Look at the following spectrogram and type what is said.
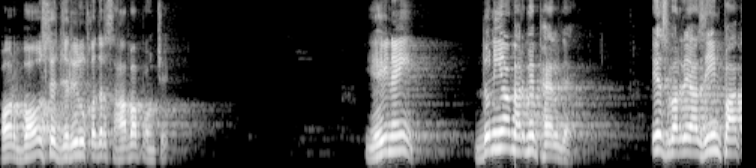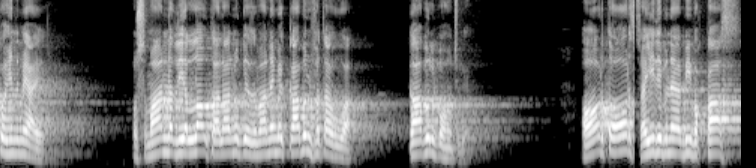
اور بہت سے جلیل القدر صحابہ پہنچے۔ یہی نہیں، دنیا بھر میں پھیل گئے۔ اس بر عظیم پاک و ہند میں آئے۔ عثمان رضی اللہ تعالیٰ عنہ کے زمانے میں کابل فتح ہوا، کابل پہنچ گئے۔ اور تو اور سعید ابن ابی وقاص،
